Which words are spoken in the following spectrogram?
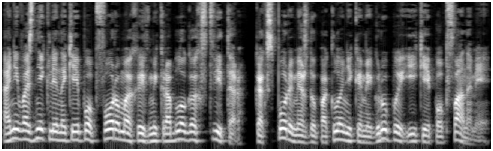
они возникли на кей-поп форумах и в микроблогах в Твиттер, как споры между поклонниками группы и кей-поп фанами.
